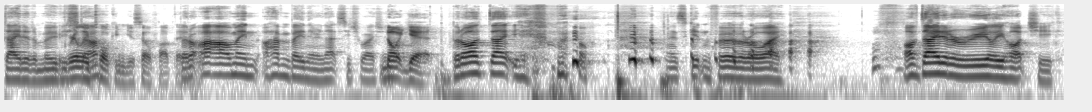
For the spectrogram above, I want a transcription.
dated a movie You're really star. talking yourself up there. But I, I mean, I haven't been there in that situation. Not yet. But I've dated. Yeah, well, it's getting further away. I've dated a really hot chick,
